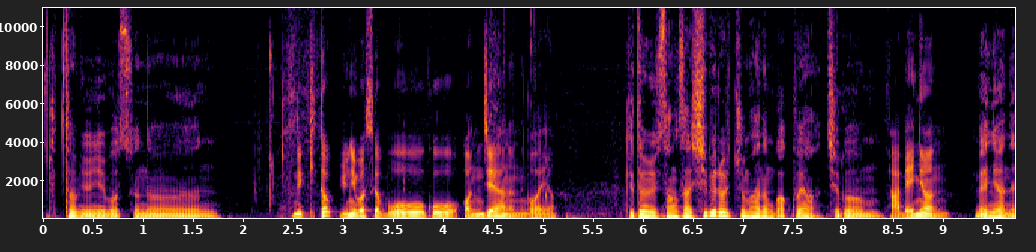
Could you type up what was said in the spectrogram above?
GitHub Universe는 근데 GitHub Universe가 뭐고 언제 하는 거예요? GitHub Universe 항상 11월쯤 하는 것 같고요. 지금 아 매년 매년에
